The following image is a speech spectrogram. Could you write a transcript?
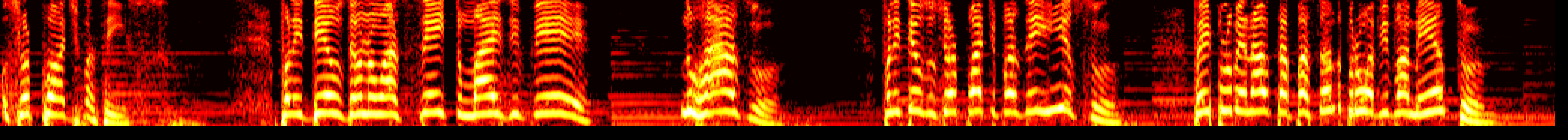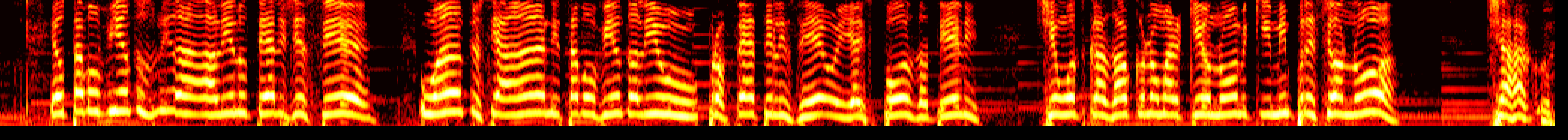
o Senhor pode fazer isso. Falei, Deus, eu não aceito mais viver no raso. Falei, Deus, o Senhor pode fazer isso. Falei, Blumenau está passando por um avivamento. Eu estava ouvindo ali no TLGC, o Anderson e a Anne, estava ouvindo ali o profeta Eliseu e a esposa dele. Tinha um outro casal que eu não marquei o nome, que me impressionou. Tiago,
